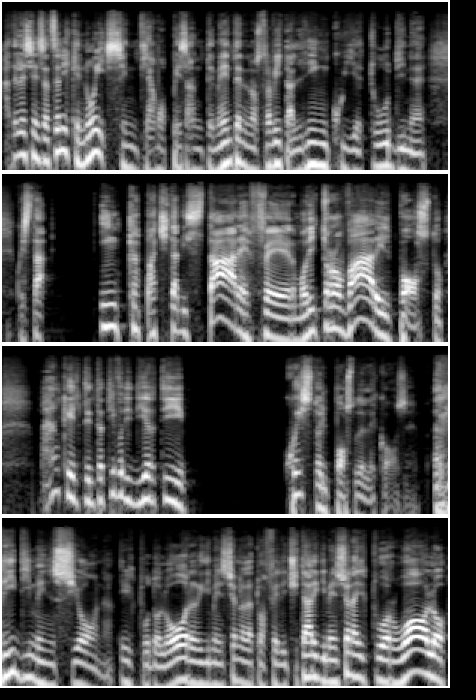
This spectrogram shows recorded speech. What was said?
a delle sensazioni che noi sentiamo pesantemente nella nostra vita, l'inquietudine, questa incapacità di stare fermo, di trovare il posto, ma anche il tentativo di dirti questo è il posto delle cose. Ridimensiona il tuo dolore, ridimensiona la tua felicità, ridimensiona il tuo ruolo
